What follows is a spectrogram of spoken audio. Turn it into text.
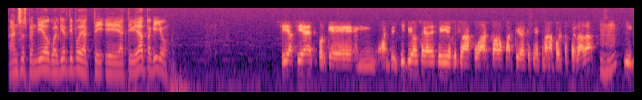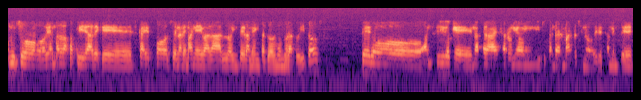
han suspendido cualquier tipo de acti- eh, actividad, Paquillo. Sí, así es, porque mm, al principio se había decidido que se iban a jugar todos los partidos este fin de semana a puerta cerrada. Incluso habían dado la facilidad de que Sky Sports en Alemania iba a darlo íntegramente a todo el mundo gratuitos, pero han decidido que no hacer esa reunión y suspender el martes, sino directamente,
